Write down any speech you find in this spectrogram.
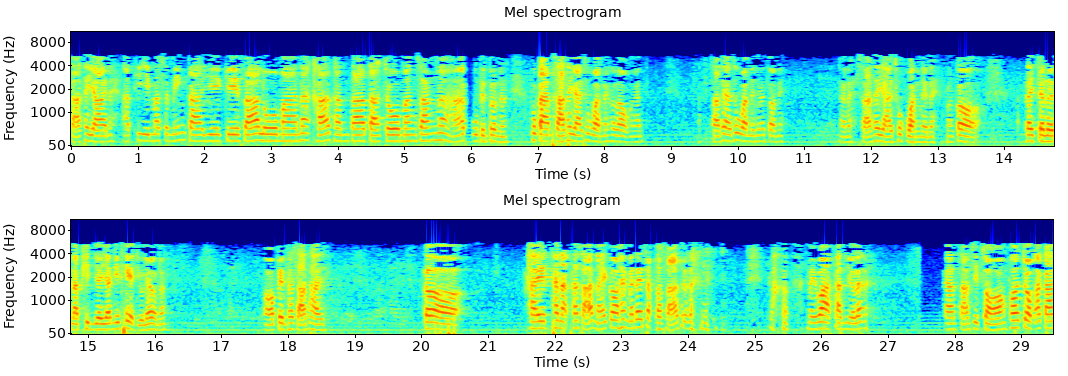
สาธยายนะอธิมัสมิงกาเยเกสาโลมานะขาทันตาตาโจมังสังนะหาปูเป็นต้นนะผู้การสาธยายทุกวันนะเขาเราเหมือนกันสาธยายทุกวันเลยใช่ไหมตอนนี้นะสาธยายทุกวันเลยนะมันก็ได้เจริญอภินญยนิเทศอยู่แล้วนะอ๋อเป็นภาษาไทย ก็ใครถนัดภาษาไหนก็ให้มันได้สักภาษาเถอะไม่ว่ากันอยู่แล้ว การสามสิบสองพอจบอาการ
